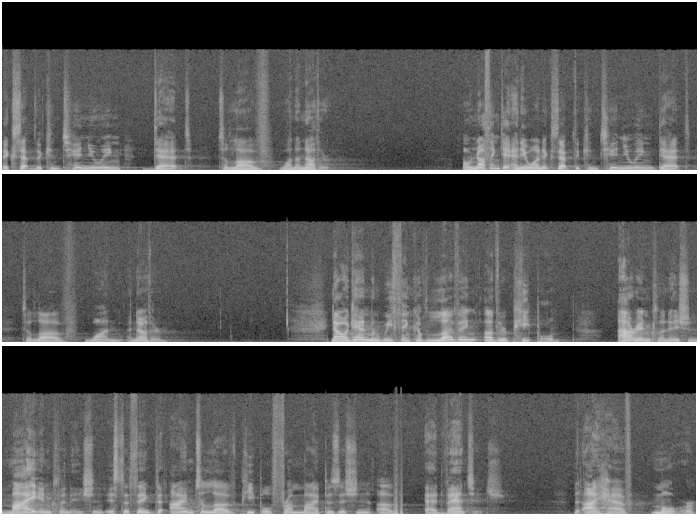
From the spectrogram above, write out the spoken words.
except the continuing debt to love one another. Owe nothing to anyone except the continuing debt to love one another." Now, again, when we think of loving other people, our inclination, my inclination, is to think that I'm to love people from my position of advantage, that I have more,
